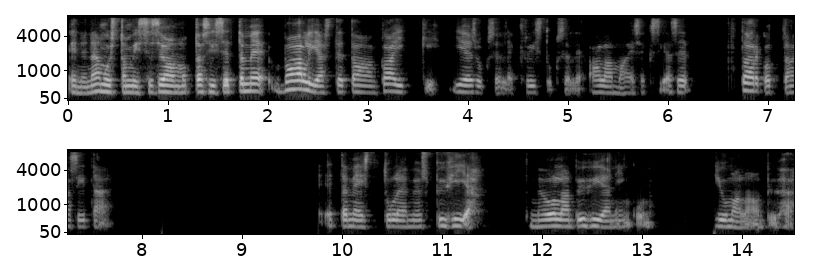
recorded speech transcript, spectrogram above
en enää muista missä se on, mutta siis, että me valjastetaan kaikki Jeesukselle, Kristukselle alamaiseksi ja se tarkoittaa sitä, että meistä tulee myös pyhiä. Me ollaan pyhiä niin kuin Jumala on pyhä.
